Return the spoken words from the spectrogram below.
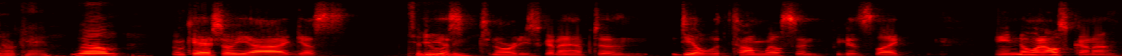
Okay. Well, Okay, so yeah, I guess I guess Tinordi. Tinordi's gonna have to deal with Tom Wilson because like ain't no one else gonna.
